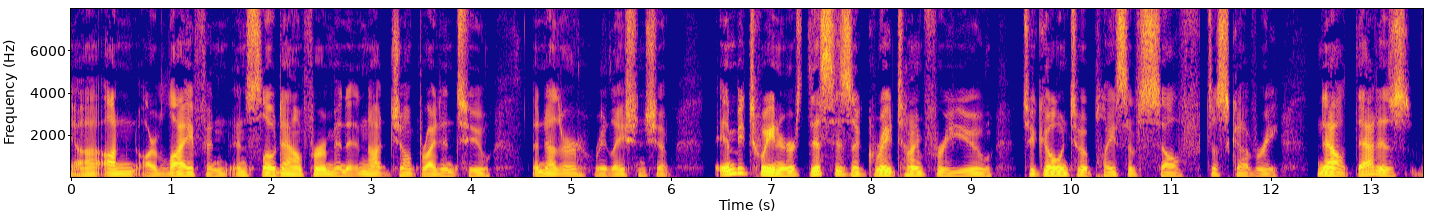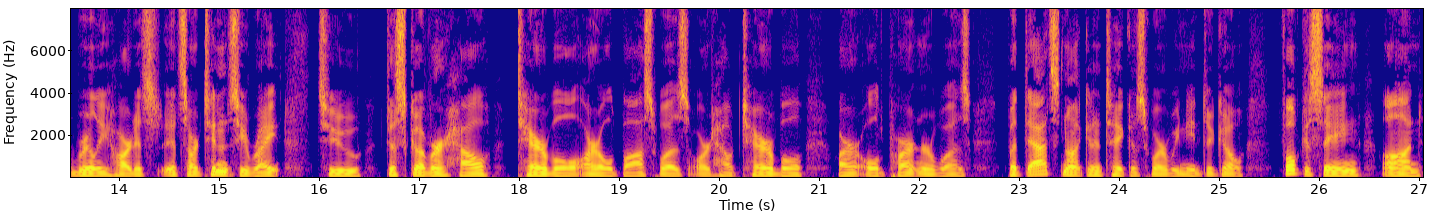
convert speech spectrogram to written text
uh, on our life and, and slow down for a minute and not jump right into another relationship. In betweeners, this is a great time for you to go into a place of self discovery. Now, that is really hard. It's it's our tendency, right, to discover how terrible our old boss was or how terrible our old partner was. But that's not going to take us where we need to go. Focusing on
